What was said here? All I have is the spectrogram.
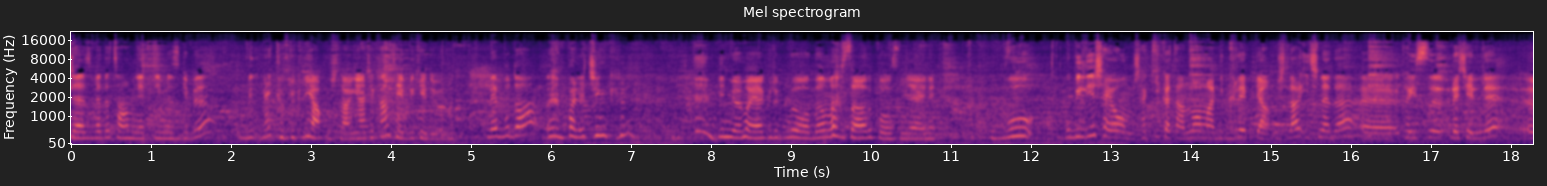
cezvede tahmin ettiğimiz gibi ve köpüklü yapmışlar. Gerçekten tebrik ediyorum. Ve bu da palaçink. Bilmiyorum hayal kırıklığı oldu ama sağlık olsun yani. Bu bu bildiğin şey olmuş. Hakikaten normal bir krep yapmışlar. İçine de e, kayısı reçelini e,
